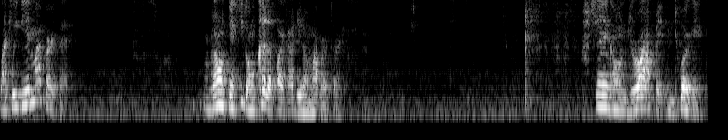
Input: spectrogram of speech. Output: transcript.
Like we did my birthday. But I don't think she's gonna cut up like I did on my birthday. She ain't gonna drop it and twerk it.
